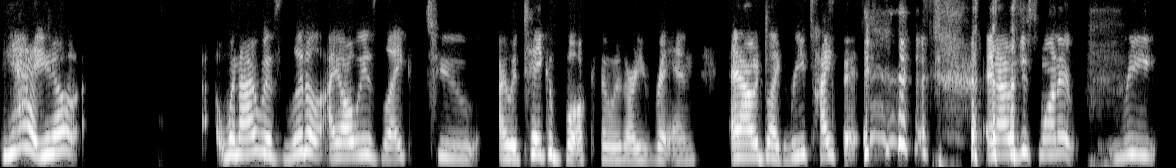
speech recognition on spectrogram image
Yeah, you know, when I was little, I always liked to. I would take a book that was already written and I would like retype it. and I would just want to re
